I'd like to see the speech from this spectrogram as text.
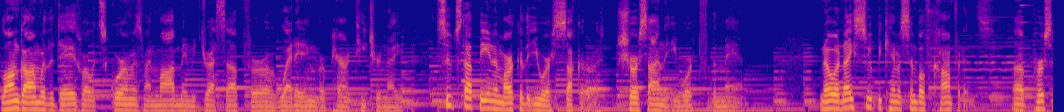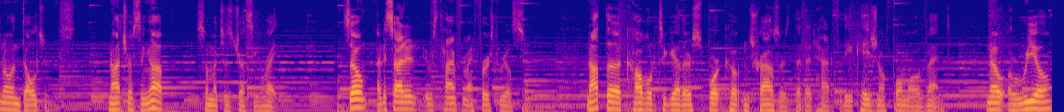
Long gone were the days where I would squirm as my mom made me dress up for a wedding or parent teacher night. Suits stopped being a marker that you were a sucker, a sure sign that you worked for the man. No, a nice suit became a symbol of confidence, a personal indulgence, not dressing up so much as dressing right. So I decided it was time for my first real suit. Not the cobbled together sport coat and trousers that I'd had for the occasional formal event. No, a real,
